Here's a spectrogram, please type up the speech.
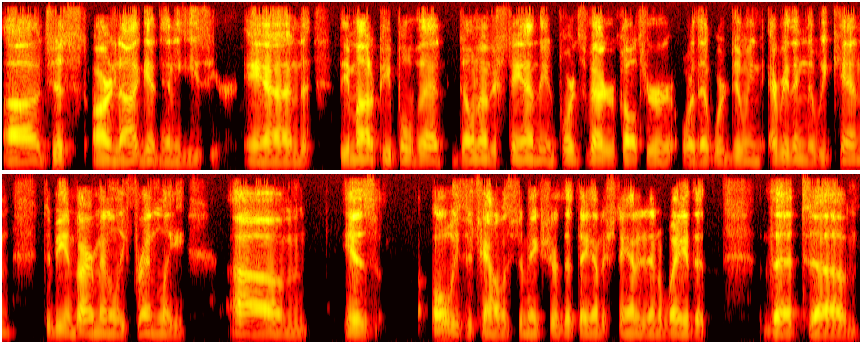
uh, just are not getting any easier. And the amount of people that don't understand the importance of agriculture or that we're doing everything that we can to be environmentally friendly um, is always a challenge to make sure that they understand it in a way that that um,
